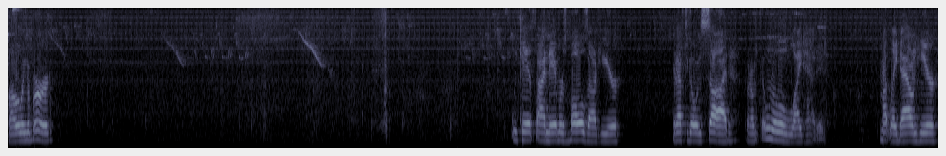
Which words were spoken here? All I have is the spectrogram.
Following a bird. We can't find Amber's balls out here. Gonna have to go inside, but I'm feeling a little lightheaded. Might lay down here.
